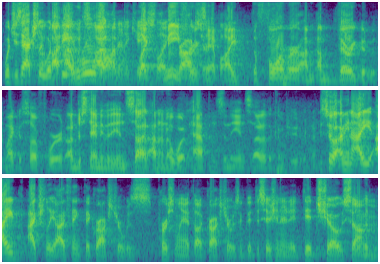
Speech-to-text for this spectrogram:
which is actually what's being I would- ruled I- on in a case like, like me, for example. I, the former, I'm, I'm very good with Microsoft Word. Understanding the inside, I don't know what happens in the inside of the computer. No. So I mean, I, I actually I think that Grokster was personally I thought Grokster was a good decision, and it did show some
